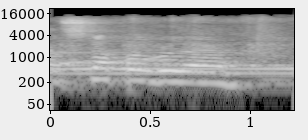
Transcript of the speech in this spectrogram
Got stuff over there.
